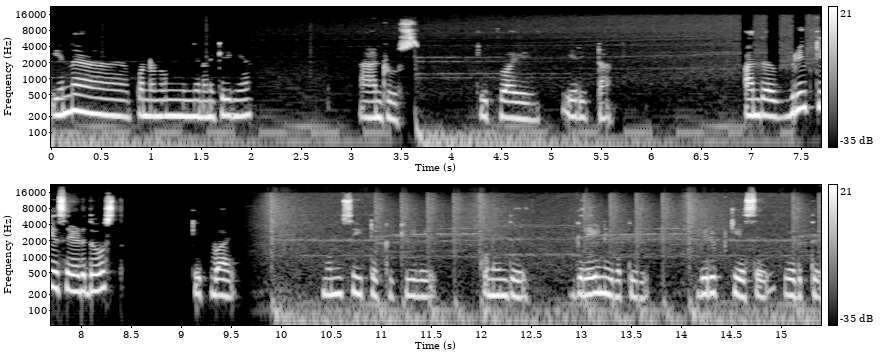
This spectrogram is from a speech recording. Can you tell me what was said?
என்ன பண்ணணும்னு நீங்கள் நினைக்கிறீங்க? ஆண்ட்ரூஸ் கித்வாயை ஏறிட்டான். அந்த ப்ரீஃப் கேஸை எடு தோஸ்த். கித்வாய் முன் சீட்டுக்கு கீழே குனிந்து கிரே நிறத்தில் பிரீஃப் கேஸை எடுத்து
